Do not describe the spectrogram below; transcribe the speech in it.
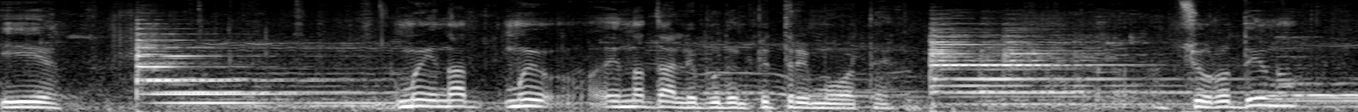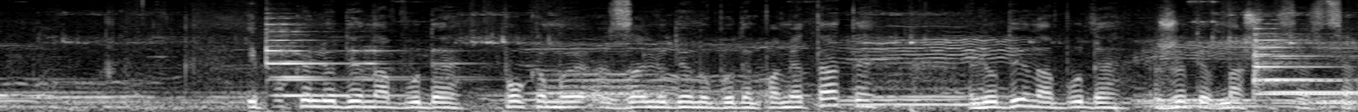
І ми, ми і надалі будемо підтримувати цю родину. І поки людина буде, поки ми за людину будемо пам'ятати, людина буде жити в наших серцях.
